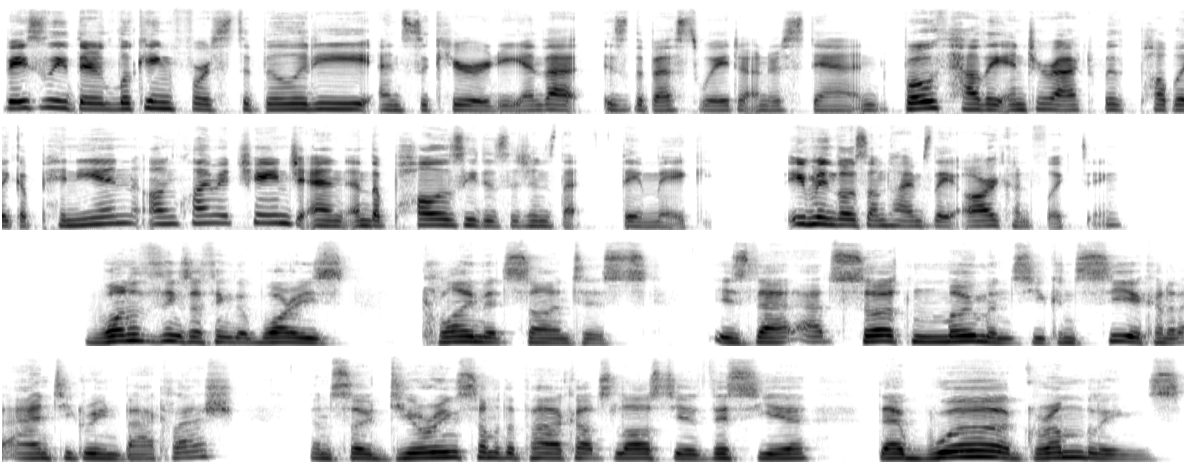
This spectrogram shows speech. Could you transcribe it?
basically they're looking for stability and security and that is the best way to understand both how they interact with public opinion on climate change and, and the policy decisions that they make even though sometimes they are conflicting. One of the things i think that worries climate scientists is that at certain moments you can see a kind of anti-green backlash. And so during some of the power cuts last year this year there were grumblings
